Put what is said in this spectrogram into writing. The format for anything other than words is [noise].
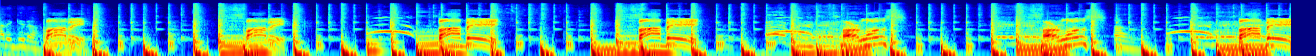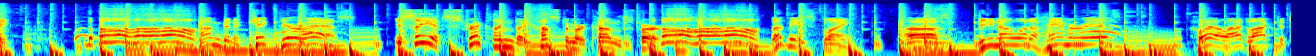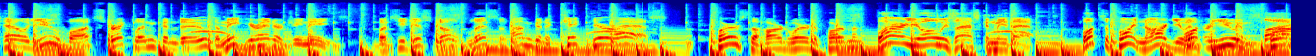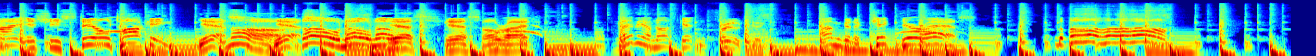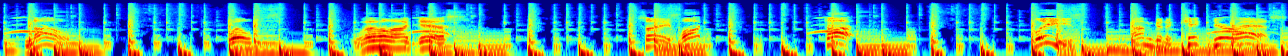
Everybody get up. Bobby. Bobby. Bobby. Bobby. Carlos? Carlos? Bobby. Ah, I'm gonna kick your ass. You see, it's Strickland, the customer comes first. Let me explain. Uh, do you know what a hammer is? Well, I'd like to tell you what Strickland can do to meet your energy needs. But you just don't listen. I'm gonna kick your ass. Where's the hardware department? Why are you always asking me that? What's the point in arguing? What are you implying? Why is she still talking? Yes. No. Yes. No, no, no. Yes, yes, all right. Maybe I'm not getting through to you. I'm gonna kick your ass. [laughs] No. Well, well, I guess. Say what? Stop. Please. I'm gonna kick your ass.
